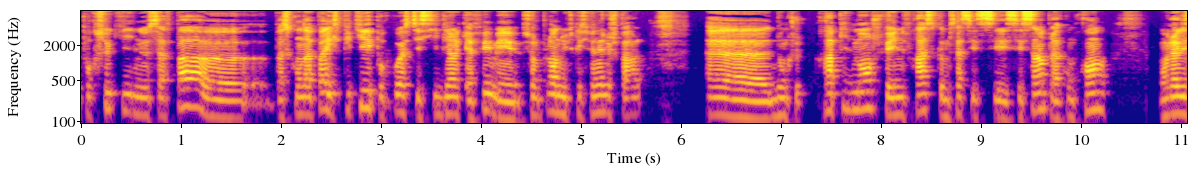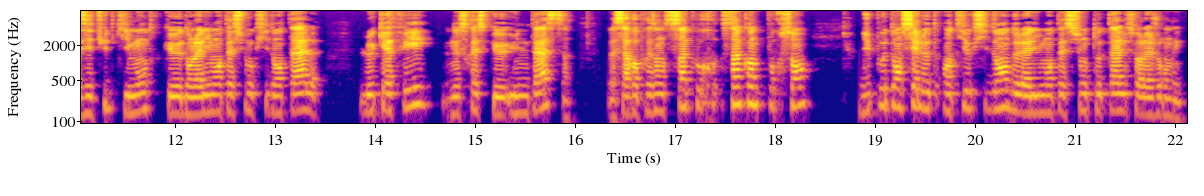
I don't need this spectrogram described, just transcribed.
pour ceux qui ne savent pas, parce qu'on n'a pas expliqué pourquoi c'était si bien le café, mais sur le plan nutritionnel, je parle. Donc rapidement, je fais une phrase comme ça, c'est simple à comprendre. On a des études qui montrent que dans l'alimentation occidentale, le café, ne serait-ce qu'une tasse, ben, ça représente 5 pour- 50% du potentiel antioxydant de l'alimentation totale sur la journée.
